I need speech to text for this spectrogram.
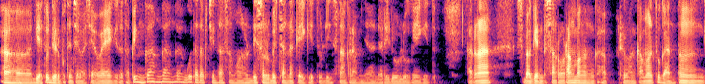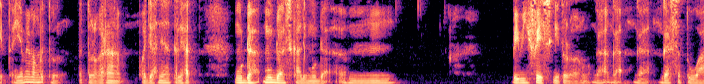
Uh, dia tuh direbutin cewek-cewek gitu tapi enggak enggak enggak. Gue tetap cinta sama lo dia selalu bercanda kayak gitu di Instagramnya dari dulu kayak gitu. Karena sebagian besar orang menganggap Ridwan Kamil tuh ganteng gitu. Ya memang betul betul. Karena wajahnya terlihat muda muda sekali muda um, baby face gitu loh. Nggak nggak nggak nggak setua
